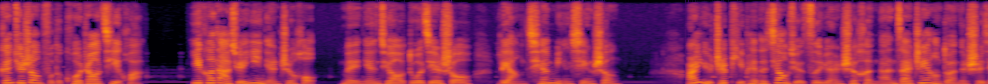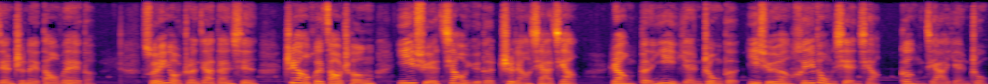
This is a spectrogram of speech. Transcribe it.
根据政府的扩招计划，医科大学一年之后每年就要多接收两千名新生，而与之匹配的教学资源是很难在这样短的时间之内到位的。所以有专家担心，这样会造成医学教育的质量下降，让本已严重的医学院黑洞现象更加严重。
